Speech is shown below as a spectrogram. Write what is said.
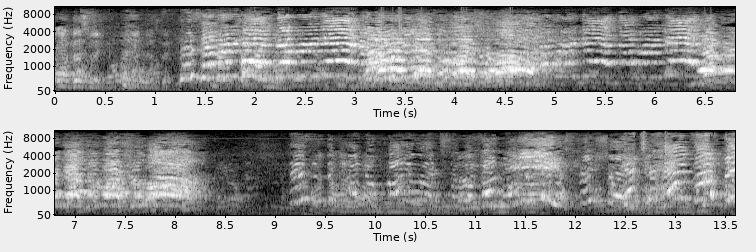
Bring it this way. Bring it this way. This never again, never again. Never again the martial law. Never again, never again. Never again the martial law. This is the kind of violence that the on me. Get your hands off me!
